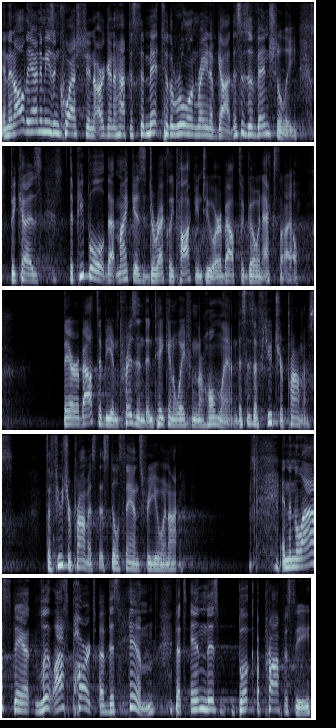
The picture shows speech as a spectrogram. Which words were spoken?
And then all the enemies in question are going to have to submit to the rule and reign of God. This is eventually because the people that Micah is directly talking to are about to go in exile. They are about to be imprisoned and taken away from their homeland. This is a future promise. It's a future promise that still stands for you and I. And then the last, last part of this hymn that's in this book of prophecy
